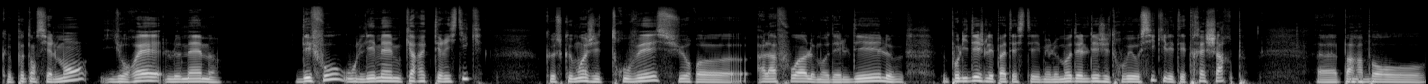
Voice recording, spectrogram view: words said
que potentiellement, il y aurait le même défaut ou les mêmes caractéristiques que ce que moi j'ai trouvé sur euh, à la fois le modèle D, le, le Poly D je l'ai pas testé, mais le modèle D j'ai trouvé aussi qu'il était très sharp par Mhm. rapport au-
